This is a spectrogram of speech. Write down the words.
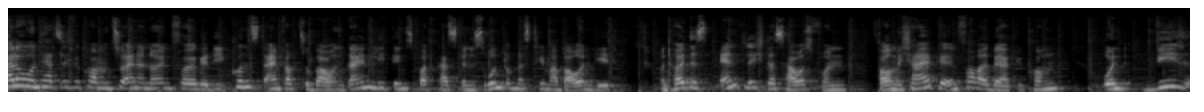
Hallo und herzlich willkommen zu einer neuen Folge Die Kunst einfach zu bauen, dein Lieblingspodcast, wenn es rund um das Thema Bauen geht. Und heute ist endlich das Haus von Frau Michalke in Vorarlberg gekommen. Und wie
